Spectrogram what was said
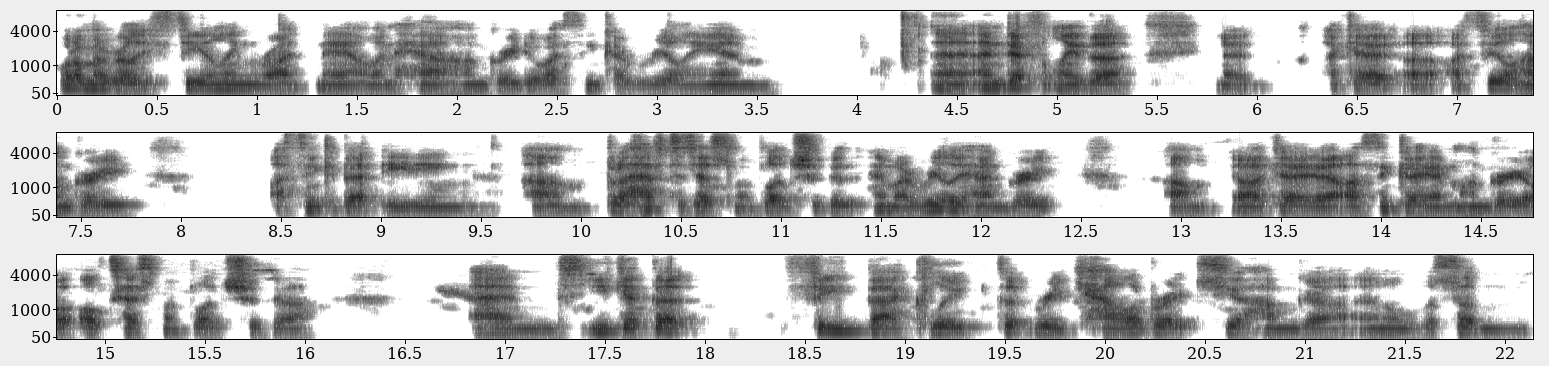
what am I really feeling right now and how hungry do I think I really am? And, and definitely the, you know, okay, uh, I feel hungry. I think about eating, um, but I have to test my blood sugar. Am I really hungry? um, okay, I think I am hungry. I'll, I'll test my blood sugar. And you get that feedback loop that recalibrates your hunger, and all of a sudden,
